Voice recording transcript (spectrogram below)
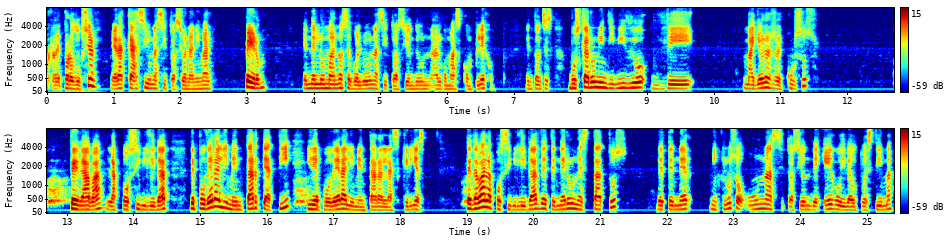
reproducción, era casi una situación animal, pero en el humano se vuelve una situación de un algo más complejo. Entonces, buscar un individuo de mayores recursos te daba la posibilidad de poder alimentarte a ti y de poder alimentar a las crías. Te daba la posibilidad de tener un estatus, de tener incluso una situación de ego y de autoestima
